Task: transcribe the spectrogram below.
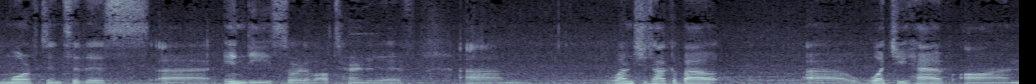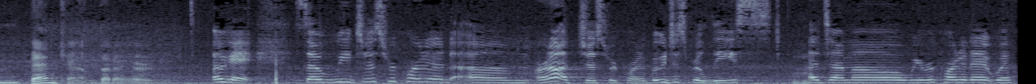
morphed into this uh, indie sort of alternative. Um, why don't you talk about uh, what you have on Bandcamp that I heard? Okay, so we just recorded, um, or not just recorded, but we just released a demo. We recorded it with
